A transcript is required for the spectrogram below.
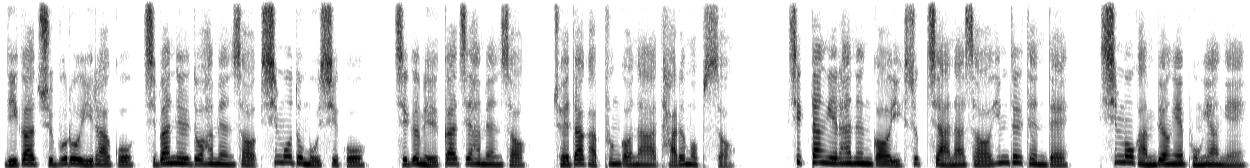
네가 주부로 일하고 집안일도 하면서 시모도 모시고 지금 일까지 하면서 죄다 갚은 거나 다름없어. 식당 일 하는 거 익숙치 않아서 힘들 텐데 시모 간병에 봉양해.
